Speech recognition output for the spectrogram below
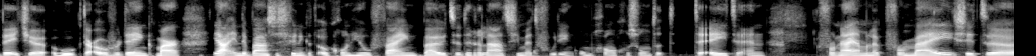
weet je hoe ik daarover denk. Maar ja, in de basis vind ik het ook gewoon heel fijn buiten de relatie met voeding om gewoon gezond te eten. En voornamelijk voor mij zit, uh,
